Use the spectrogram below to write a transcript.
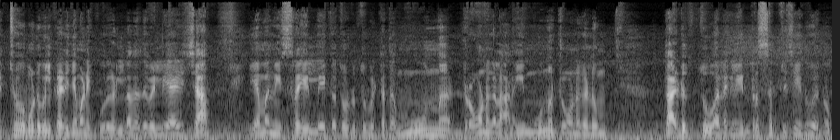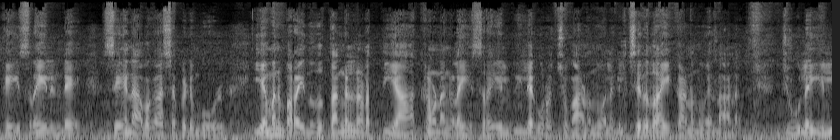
ഏറ്റവും ഒടുവിൽ കഴിഞ്ഞ മണിക്കൂറുകളിൽ അതായത് വെള്ളിയാഴ്ച യമൻ ഇസ്രയേലിലേക്ക് തൊടുത്തുവിട്ടത് മൂന്ന് ഡ്രോണുകളാണ്. ഈ മൂന്ന് ഡ്രോണുകളും തടുത്തു അല്ലെങ്കിൽ ഇന്റർസെപ്റ്റ് ചെയ്തു എന്നൊക്കെ ഇസ്രയേലിന്റെ സേന അവകാശപ്പെടുമ്പോൾ യമൻ പറയുന്നത് തങ്ങൾ നടത്തിയ ആക്രമണങ്ങളെ ഇസ്രയേൽ വില കുറച്ചു കാണുന്നു അല്ലെങ്കിൽ ചെറുതായി കാണുന്നു എന്നാണ്. ജൂലൈയിൽ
